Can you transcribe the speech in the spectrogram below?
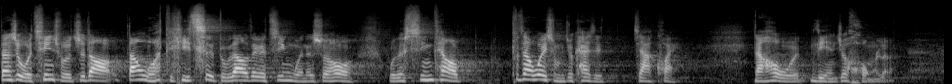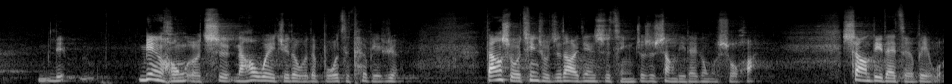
但是我清楚的知道，当我第一次读到这个经文的时候，我的心跳不知道为什么就开始加快，然后我脸就红了，脸面红耳赤，然后我也觉得我的脖子特别热。当时我清楚知道一件事情，就是上帝在跟我说话，上帝在责备我，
